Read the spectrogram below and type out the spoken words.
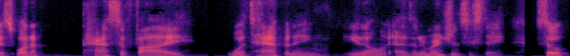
just want to pacify what's happening you know as an emergency state so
